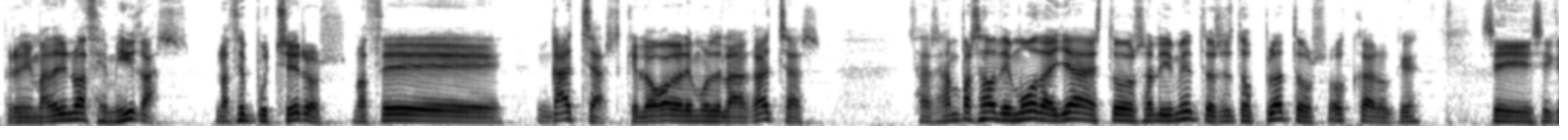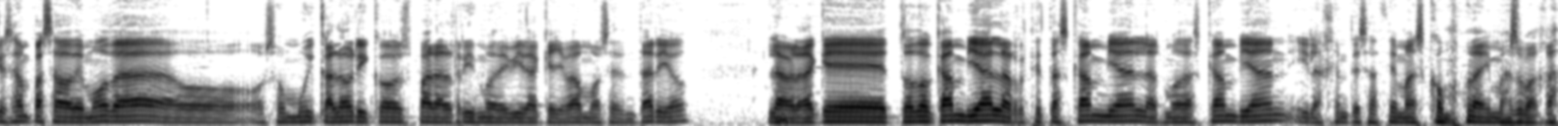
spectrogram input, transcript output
Pero mi madre no hace migas, no hace pucheros, no hace gachas, que luego hablaremos de las gachas. O sea, se han pasado de moda ya estos alimentos, estos platos, Oscar, ¿o qué? Sí, sí que se han pasado de moda o, o son muy calóricos para el ritmo de vida que llevamos sedentario. La verdad que todo cambia, las recetas cambian, las modas cambian y la gente se hace más cómoda y más vaga.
